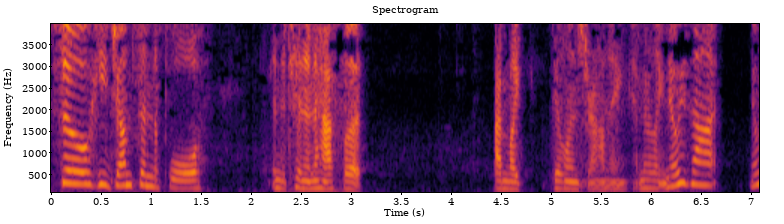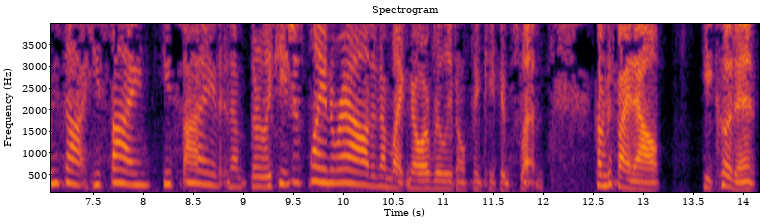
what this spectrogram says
So he jumps in the pool in the 10 and a half foot. I'm like, Dylan's drowning. And they're like, no, he's not. No, he's not. He's fine. He's fine. And I'm, they're like, he's just playing around. And I'm like, no, I really don't think he can swim. Come to find out, he couldn't.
